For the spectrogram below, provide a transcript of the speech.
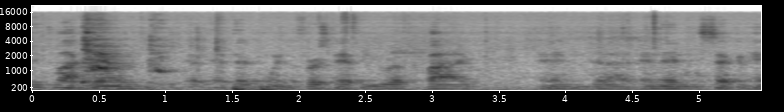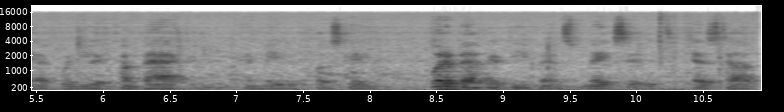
they locked down at at that point in the first half, you were up five, and, uh, and then the second half, when you had come back and and made it a close game. What about their defense makes it as tough,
